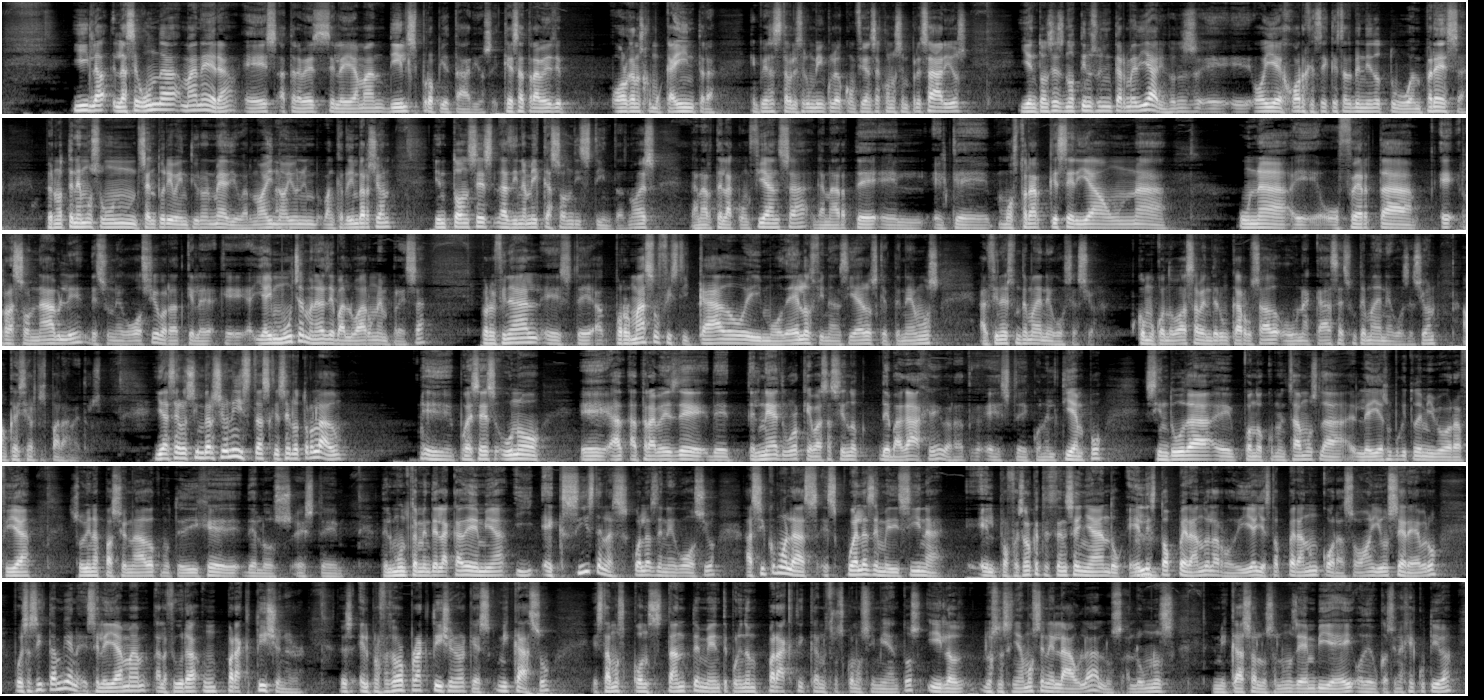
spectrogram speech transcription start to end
Y la, la, segunda manera es a través, se le llaman deals propietarios, que es a través de órganos como Caintra, que empieza a establecer un vínculo de confianza con los empresarios y entonces no tienes un intermediario. Entonces, eh, eh, oye, Jorge, sé que estás vendiendo tu empresa pero no tenemos un Century 21 en medio, No hay, no hay un banquero de inversión y entonces las dinámicas son distintas, ¿no? Es ganarte la confianza, ganarte el, que mostrar qué sería una, una eh, oferta eh, razonable de su negocio, ¿verdad? Que, y hay muchas maneras de evaluar una empresa, pero al final, este, por más sofisticado y modelos financieros que tenemos, al final es un tema de negociación. Como cuando vas a vender un carro usado o una casa, es un tema de negociación, aunque hay ciertos parámetros. Y hacia los inversionistas, que es el otro lado, eh, pues es uno eh, a, través de, del network que vas haciendo de bagaje, ¿verdad? Este, con el tiempo. Sin duda, eh, cuando comenzamos, la, leías un poquito de mi biografía, soy un apasionado, como te dije, de, los, este, del mundo también de la academia y existen las escuelas de negocio, así como las escuelas de medicina. El profesor que te está enseñando, él está operando la rodilla y está operando un corazón y un cerebro, pues así también se le llama a la figura un practitioner. Entonces, el profesor practitioner, que es mi caso, estamos constantemente poniendo en práctica nuestros conocimientos y los, enseñamos en el aula a los alumnos, en mi caso a los alumnos de MBA o de educación ejecutiva.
